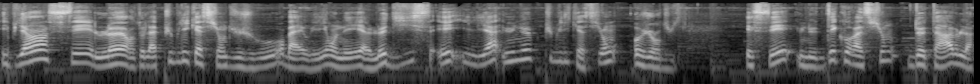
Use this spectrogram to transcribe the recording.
Eh bien, c'est l'heure de la publication du jour. Bah oui, on est le 10 et il y a une publication aujourd'hui. Et c'est une décoration de table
